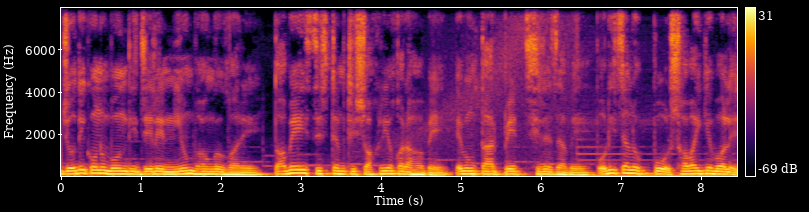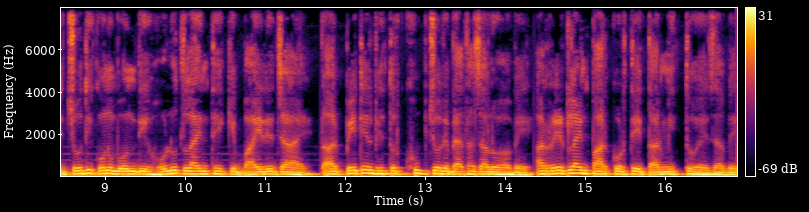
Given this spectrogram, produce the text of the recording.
যদি কোনো বন্দী জেলের নিয়ম ভঙ্গ করে তবে এই সিস্টেমটি সক্রিয় করা হবে এবং তার পেট ছিঁড়ে যাবে। পরিচালক পো সবাইকে বলে, যদি কোনো বন্দী হলুদ লাইন থেকে বাইরে যায়, তার পেটের ভেতর খুব জোরে ব্যথা চালু হবে আর রেড লাইন পার করতেই তার মৃত্যু হয়ে যাবে।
